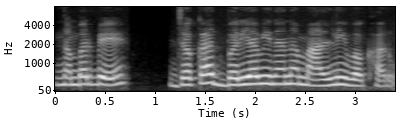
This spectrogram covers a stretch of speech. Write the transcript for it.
નંબર બે, જકાત ભર્યા વિનાના માલની વખારો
